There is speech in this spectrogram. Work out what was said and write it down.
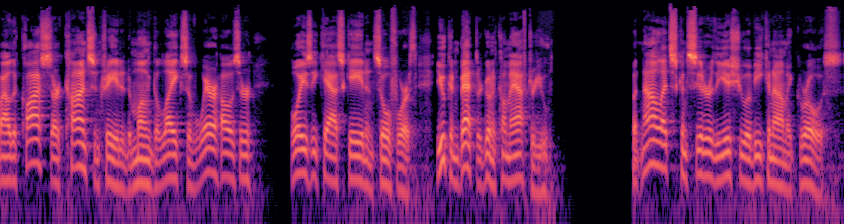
while the costs are concentrated among the likes of Weyerhaeuser, Boise Cascade, and so forth. You can bet they're going to come after you. But now let's consider the issue of economic growth.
